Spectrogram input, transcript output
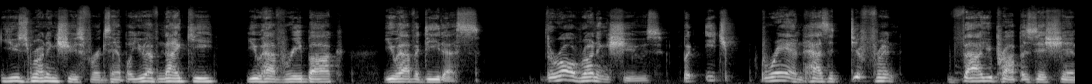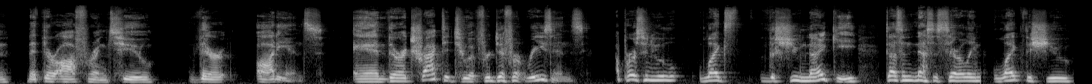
use running shoes, for example. You have Nike, you have Reebok, you have Adidas. They're all running shoes, but each brand has a different value proposition that they're offering to their audience. And they're attracted to it for different reasons. A person who likes the shoe Nike doesn't necessarily like the shoe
